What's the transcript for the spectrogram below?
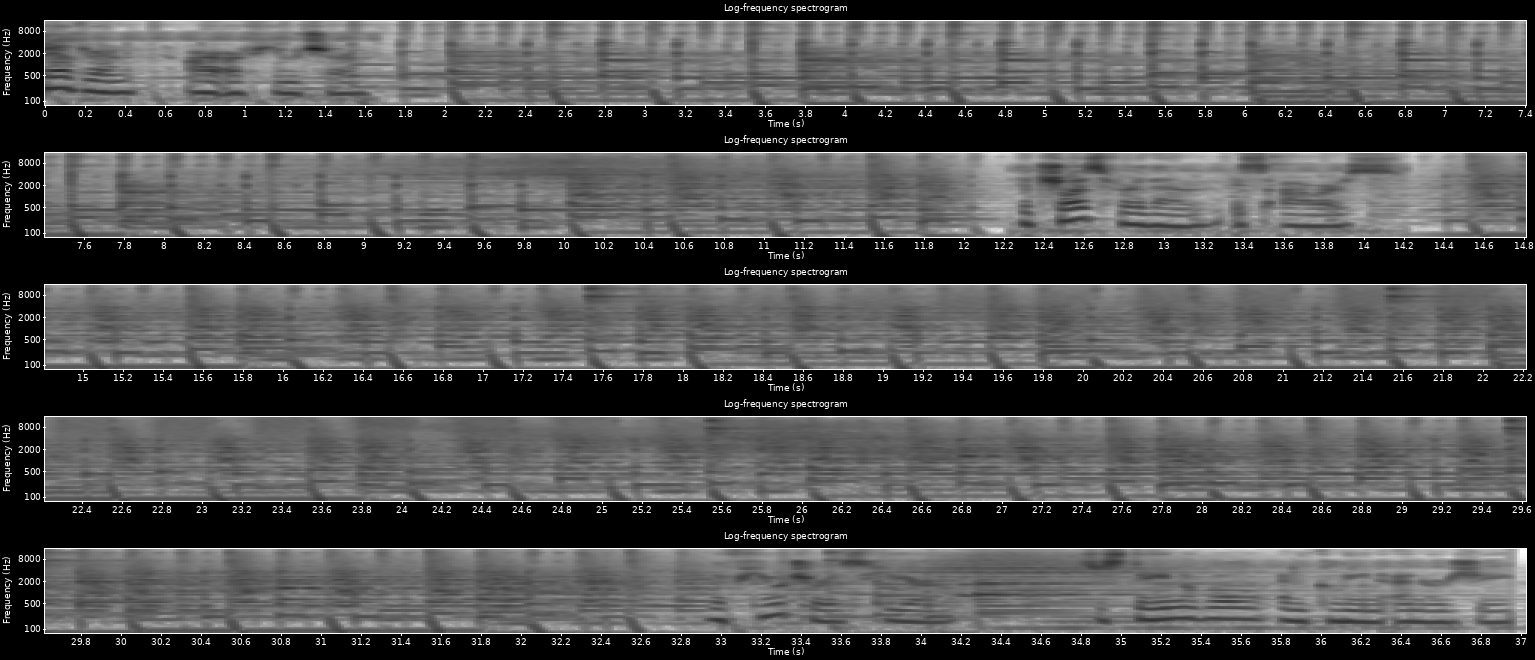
children are our future. The choice for them is ours. The future is here. Sustainable and clean energy.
